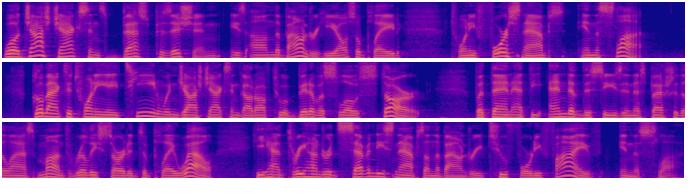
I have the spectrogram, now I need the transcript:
Well, Josh Jackson's best position is on the boundary. He also played 24 snaps in the slot. Go back to 2018 when Josh Jackson got off to a bit of a slow start, but then at the end of the season, especially the last month, really started to play well. He had 370 snaps on the boundary, 245 in the slot.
